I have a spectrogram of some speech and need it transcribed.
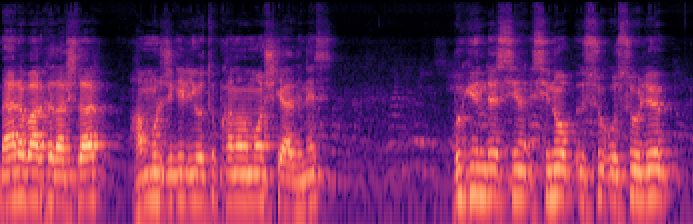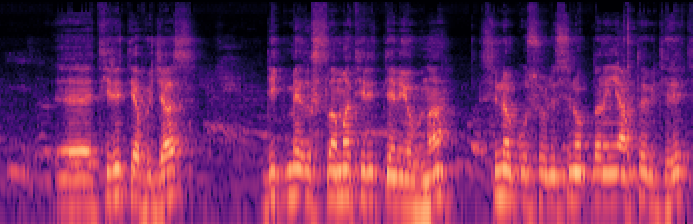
Merhaba arkadaşlar. Hamurcugil YouTube kanalıma hoş geldiniz. Bugün de Sin- Sinop usu- usulü e, tirit yapacağız. Dikme ıslama tirit deniyor buna. Sinop usulü Sinopların yaptığı bir tirit.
